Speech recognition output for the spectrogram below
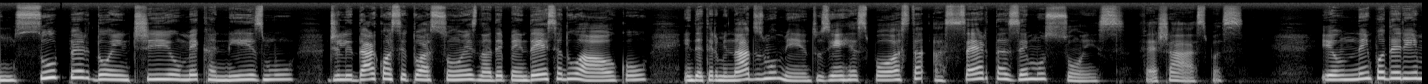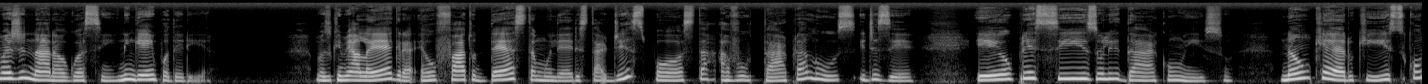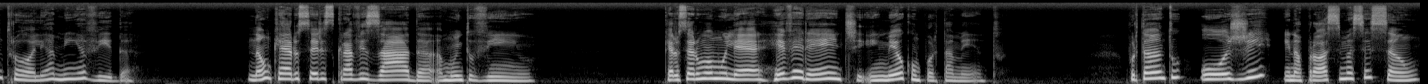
um super doentio mecanismo de lidar com as situações na dependência do álcool em determinados momentos e em resposta a certas emoções. Fecha aspas. Eu nem poderia imaginar algo assim, ninguém poderia. Mas o que me alegra é o fato desta mulher estar disposta a voltar para a luz e dizer: Eu preciso lidar com isso. Não quero que isso controle a minha vida. Não quero ser escravizada a muito vinho. Quero ser uma mulher reverente em meu comportamento. Portanto, hoje e na próxima sessão,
